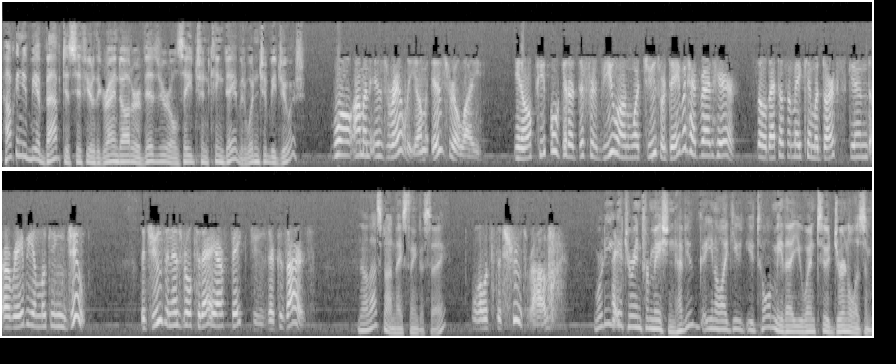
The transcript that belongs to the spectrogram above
How can you be a Baptist if you're the granddaughter of Israel's ancient King David? Wouldn't you be Jewish? Well, I'm an Israeli. I'm an Israelite. You know, people get a different view on what Jews were. David had red hair, so that doesn't make him a dark-skinned Arabian-looking Jew. The Jews in Israel today are fake Jews. They're Khazars. No, that's not a nice thing to say. Well, it's the truth, Rob. Where do you get your information? Have you, you know, like you, you told me that you went to journalism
